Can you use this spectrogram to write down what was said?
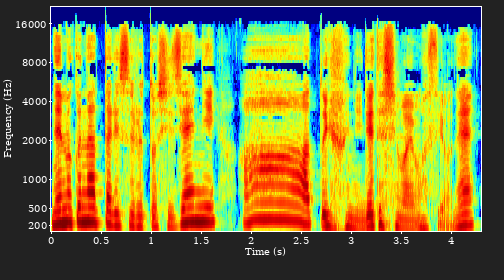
眠くなったりすると自然に、あーというふうに出てしまいますよね。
